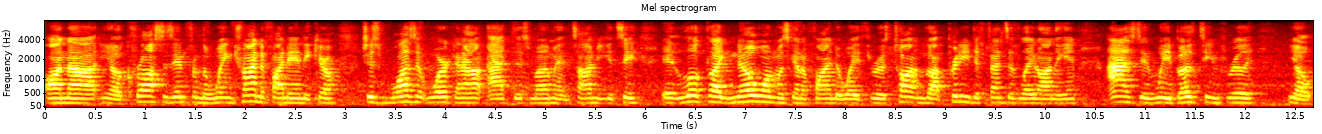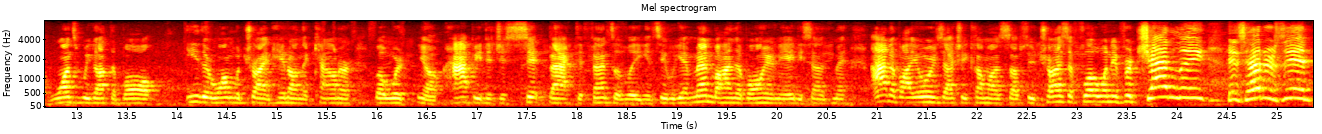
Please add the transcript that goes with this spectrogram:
on uh, you know crosses in from the wing trying to find Andy Carroll just wasn't working out at this moment in time. You can see it looked like no one was going to find a way through as Tottenham got pretty defensive late on in the game, as did we. Both teams really, you know, once we got the ball either one would try and hit on the counter, but we're you know happy to just sit back defensively. You can see we get men behind the ball here in the 87th minute. Adebayor's actually come on substitute, tries to float one in for Chadli. His header's in,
